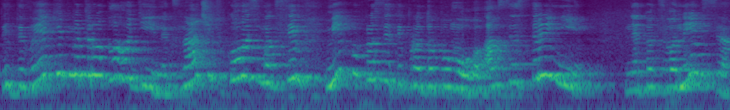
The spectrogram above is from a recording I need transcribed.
Ти диви, який Дмитро благодійник. Значить, в когось Максим міг попросити про допомогу, а в сестри ні. Не додзвонився.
